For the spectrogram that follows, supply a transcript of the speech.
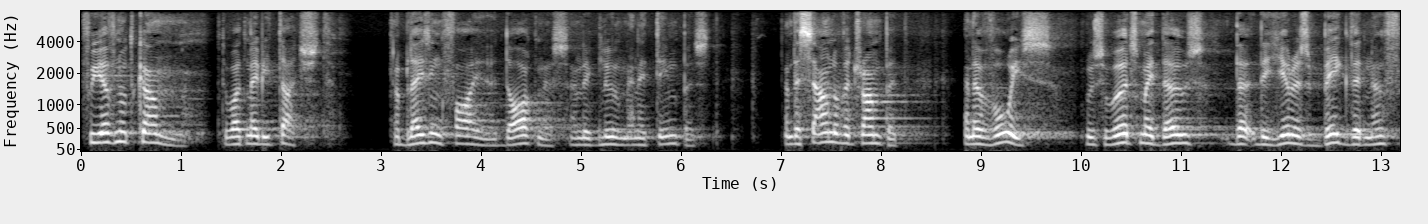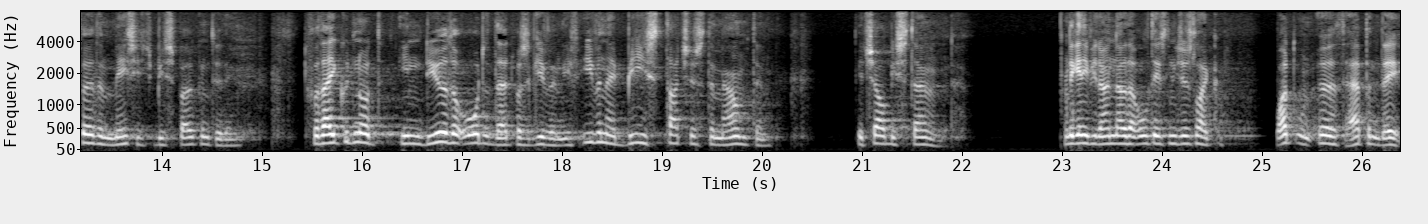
For you have not come to what may be touched a blazing fire, a darkness, and a gloom, and a tempest, and the sound of a trumpet, and a voice whose words made those the, the hearers beg that no further message be spoken to them. For they could not endure the order that was given. If even a beast touches the mountain, it shall be stoned. And again, if you don't know the Old Testament, just like, what on earth happened there?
